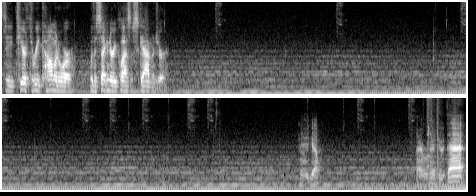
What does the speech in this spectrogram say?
See, Tier 3 Commodore with a secondary class of Scavenger. There you go. Alright, we're going to do that.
